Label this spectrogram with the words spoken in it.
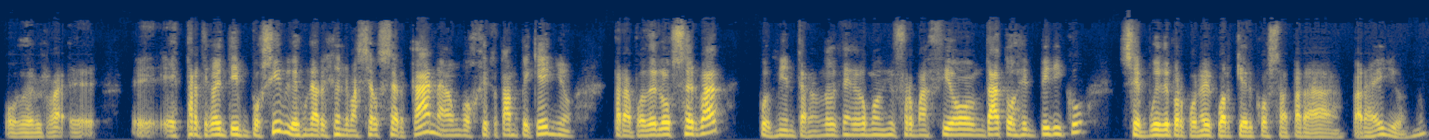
o del, eh, eh, es prácticamente imposible, es una región demasiado cercana un objeto tan pequeño para poderlo observar, pues mientras no tengamos información, datos empíricos, se puede proponer cualquier cosa para, para ellos. ¿no?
